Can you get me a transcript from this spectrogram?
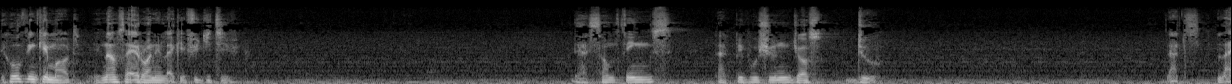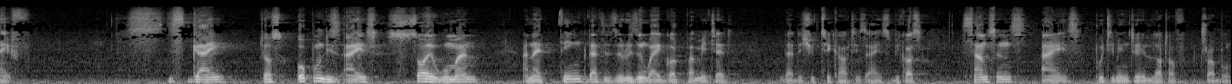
The whole thing came out. He now started running like a fugitive. There are some things that people shouldn't just do. That's life this guy just opened his eyes, saw a woman, and I think that is the reason why God permitted that they should take out his eyes because Samson's eyes put him into a lot of trouble.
